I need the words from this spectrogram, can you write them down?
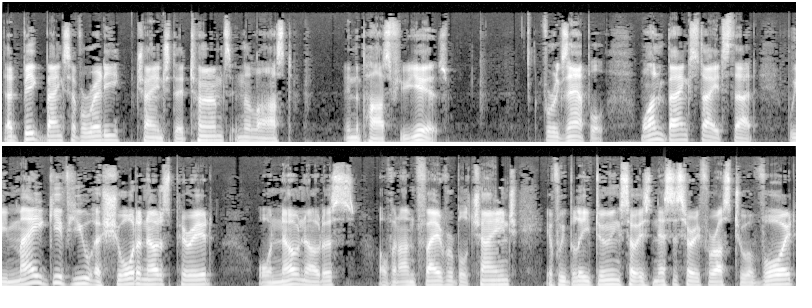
that big banks have already changed their terms in the last in the past few years. For example, one bank states that we may give you a shorter notice period or no notice of an unfavorable change if we believe doing so is necessary for us to avoid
